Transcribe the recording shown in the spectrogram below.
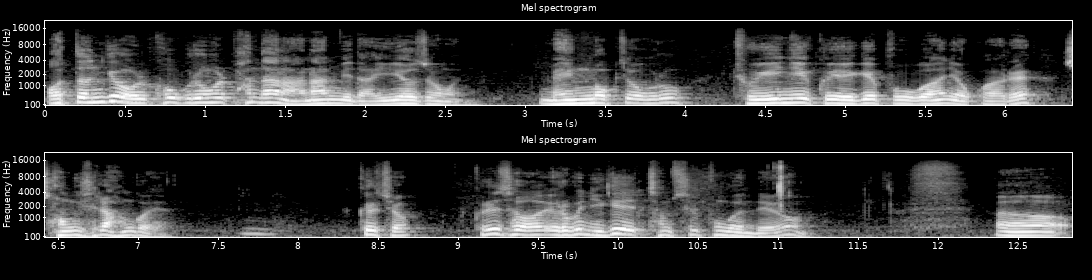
어떤 게 옳고 그름을 판단 안 합니다. 이 여종은 맹목적으로 주인이 그에게 부과한 역할에 성실한 거예요. 그렇죠? 그래서 여러분 이게 참 슬픈 건데요. 어,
